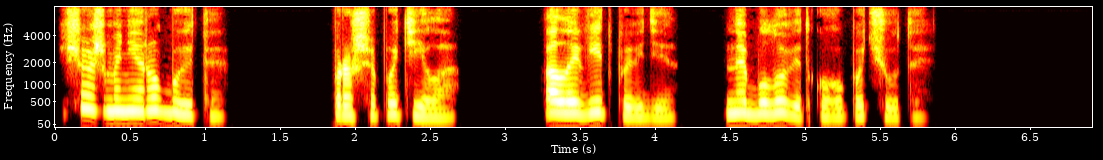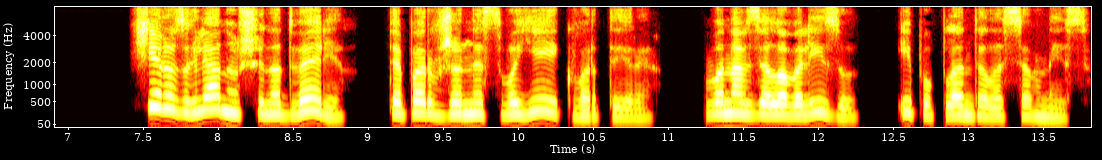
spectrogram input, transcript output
Що ж мені робити? прошепотіла, але відповіді не було від кого почути. Ще розглянувши на двері, тепер вже не своєї квартири, вона взяла валізу і попленталася вниз.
